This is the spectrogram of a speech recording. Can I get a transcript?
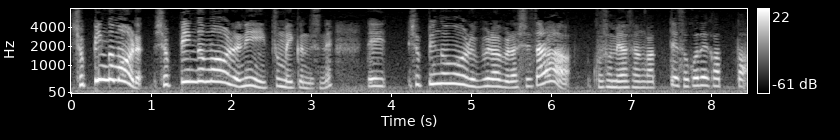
ー、ショッピングモール。ショッピングモールにいつも行くんですね。で、ショッピングモールブラブラしてたら、コスメ屋さんがあって、そこで買った。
